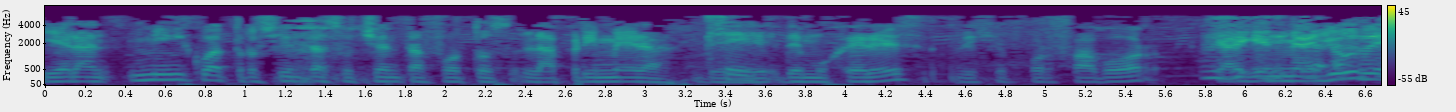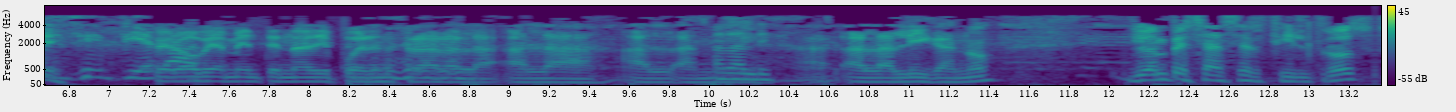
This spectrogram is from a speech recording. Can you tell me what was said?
y eran 1480 fotos la primera de, Sí. de mujeres, dije, por favor, que alguien me ayude. Sí. Pero obviamente nadie puede entrar a la, a la, a la- a mi- A la liga. la liga, ¿no? Yo empecé a hacer filtros,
